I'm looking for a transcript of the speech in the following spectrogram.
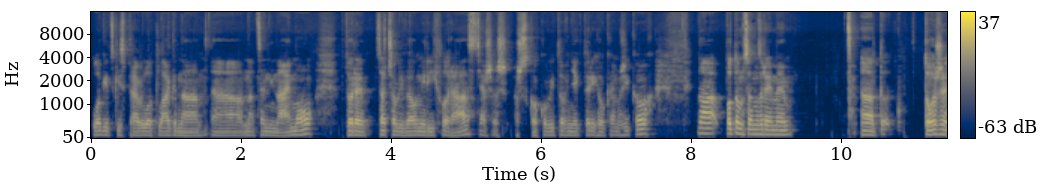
logicky spravilo tlak na, na ceny nájmov, ktoré začali veľmi rýchlo rásť, až, až, až skokovito v niektorých okamžikoch. No a potom samozrejme to, to, že,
